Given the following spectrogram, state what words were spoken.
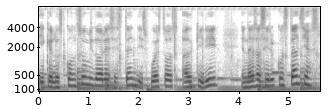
y que los consumidores estén dispuestos a adquirir en esas circunstancias.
